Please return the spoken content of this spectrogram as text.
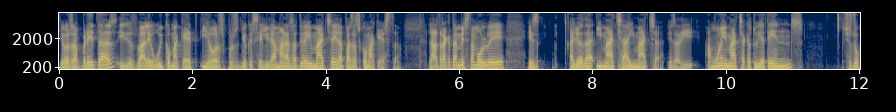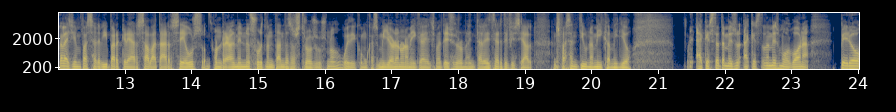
Llavors apretes i dius, vale, vull com aquest. I llavors, doncs, jo què sé, li demanes la teva imatge i la passes com aquesta. L'altra que també està molt bé és allò d'imatge a imatge. És a dir, amb una imatge que tu ja tens, això és el que la gent fa servir per crear-se avatars seus on realment no surten tan desastrosos, no? Vull dir, com que es milloren una mica ells mateixos amb la intel·ligència artificial. Ens fa sentir una mica millor. Aquesta també és, aquesta també és molt bona, però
